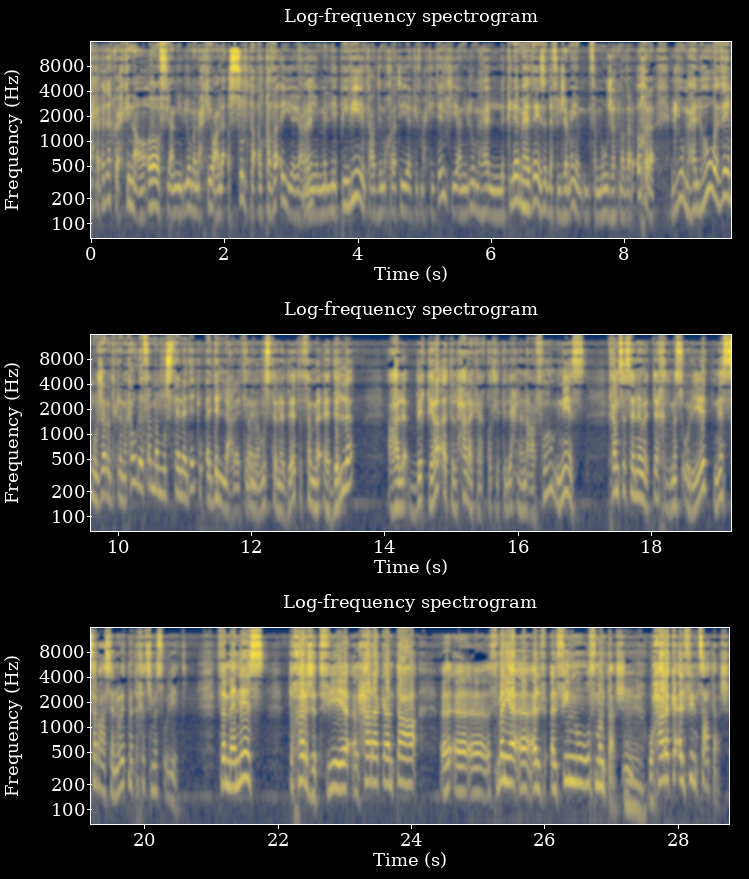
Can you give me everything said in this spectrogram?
نحن بدك حكينا اوف يعني اليوم نحكيو على السلطة القضائية. يعني أي. من les piliers نتاع الديمقراطية كيف ما حكيت أنت. يعني اليوم هالكلام هذا زاد في الجمعية. فما وجهة نظر أخرى. اليوم هل هو ذا مجرد كلمة ولا فما مستندات وادله على الكلام ثم مستندات ثم أدلة على بقراءة الحركة. قلت لك اللي إحنا نعرفوهم ناس خمسة سنوات تاخذ مسؤوليات ناس سبع سنوات ما تاخذش مسؤوليات. ثم ناس تخرجت في الحركة نتاع 8 2018 وحركة 2019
